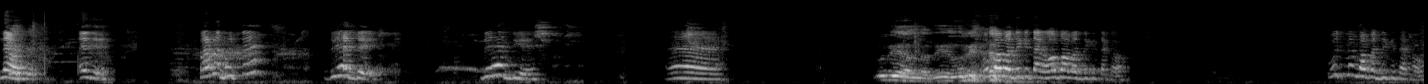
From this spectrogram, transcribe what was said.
নাও এই যে ধরতে। হাত দে হাত দিয়ে। হ্যাঁ। ওরে আল্লাহ রে ওরে ও বাবার দিকে তাকাও ও বাবার দিকে তাকাও। ওই তোমার বাবার দিকে তাকাও।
